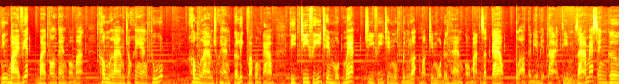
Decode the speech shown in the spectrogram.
nhưng bài viết, bài content của bạn không làm cho khách hàng thu hút không làm cho khách hàng click vào quảng cáo thì chi phí trên một mét, chi phí trên một bình luận hoặc trên một đơn hàng của bạn rất cao. Ở thời điểm hiện tại thì giá Messenger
